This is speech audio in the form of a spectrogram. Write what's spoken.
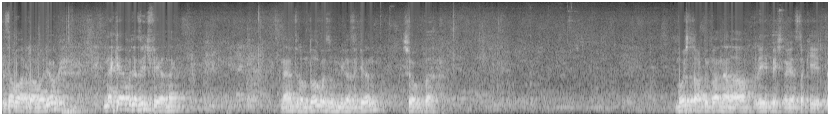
Zavarban vagyok. Nekem vagy az ügyfélnek? Nem tudom, dolgozunk még az ügyön. Sokba. Most tartunk annál a lépésnél, hogy ezt a két,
